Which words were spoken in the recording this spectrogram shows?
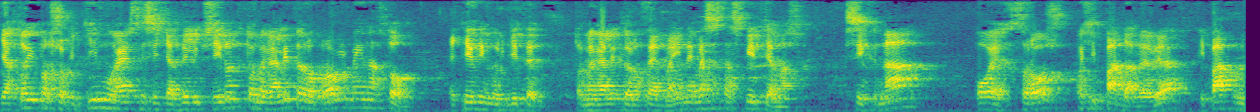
Γι' αυτό η προσωπική μου αίσθηση και αντίληψη είναι ότι το μεγαλύτερο πρόβλημα είναι αυτό. Εκεί δημιουργείται το μεγαλύτερο θέμα. Είναι μέσα στα σπίτια μας. Συχνά ο εχθρός, όχι πάντα βέβαια, υπάρχουν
